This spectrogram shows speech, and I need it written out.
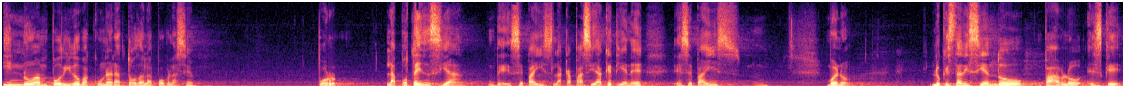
y no han podido vacunar a toda la población por la potencia de ese país, la capacidad que tiene ese país. Bueno, lo que está diciendo Pablo es que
